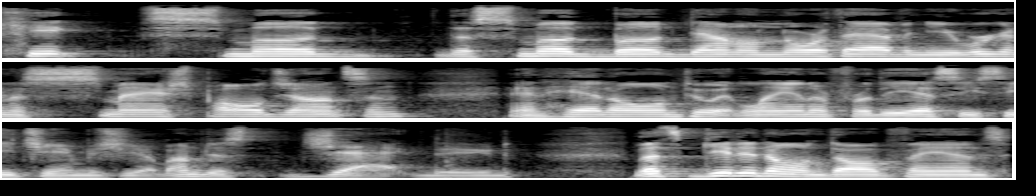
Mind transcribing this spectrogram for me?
kick smug the smug bug down on North Avenue. We're going to smash Paul Johnson and head on to Atlanta for the SEC championship. I'm just jacked, dude. Let's get it on, dog fans.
